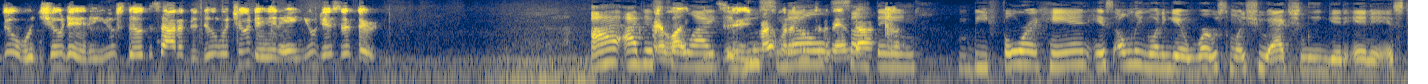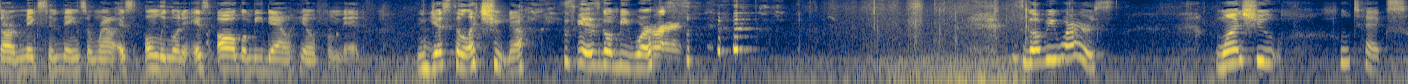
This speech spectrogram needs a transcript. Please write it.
do what you did, and you still decided to do what you did, and you just as dirty. I I just and feel like, if you, you smell something doctor. beforehand, it's only going to get worse once you actually get in it and start mixing things around. It's only going to it's all going to be downhill from that. Just to let you know, it's, it's going to be worse. Right. It's gonna be worse. Once you who texts?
